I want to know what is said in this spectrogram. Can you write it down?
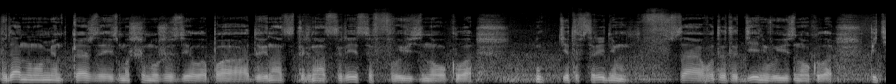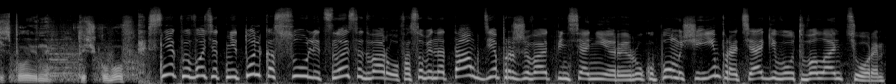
В данный момент каждая из машин уже сделала по 12-13 рейсов, вывезено около, ну, где-то в среднем за вот этот день вывезено около 5,5 тысяч кубов. Снег вывозят не только с улиц, но и со дворов, особенно там, где проживают пенсионеры. Руку помощи им протягивают волонтеры.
